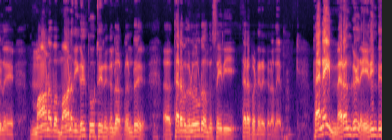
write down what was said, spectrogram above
ஏழு மாணவ மாணவிகள் தோற்றிருக்கின்றார்கள் என்று தரவுகளோடு அந்த செய்தி தரப்பட்டிருக்கிறது. பனை மரங்கள் எரிந்து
